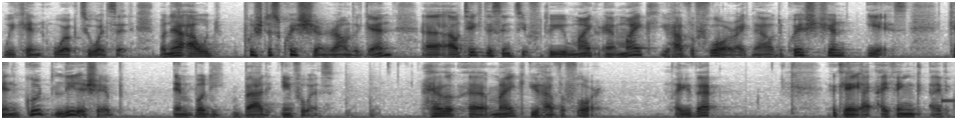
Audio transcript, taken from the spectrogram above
we can work towards it. But now i would push this question around again. Uh, i'll take this into to you mike. Uh, mike you have the floor right now. The question is can good leadership embody bad influence? Hello uh, mike you have the floor. Are you there Okay, I, I think I, th-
